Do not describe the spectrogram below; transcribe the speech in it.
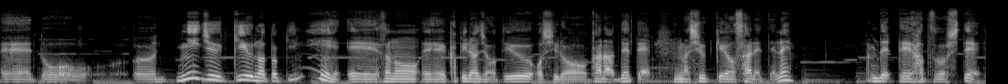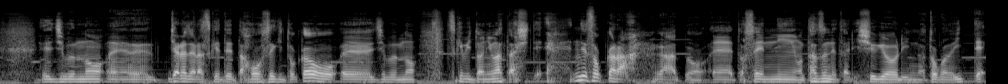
えっ、ー、と29の時に、えー、その、えー、カピラ城というお城から出て、まあ、出家をされてね。で剃髪をして、えー、自分の、えー、じゃらじゃらつけてた宝石とかを、えー、自分の付き人に渡してでそっからあと,、えーと、仙人を訪ねたり修行林のところ行って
